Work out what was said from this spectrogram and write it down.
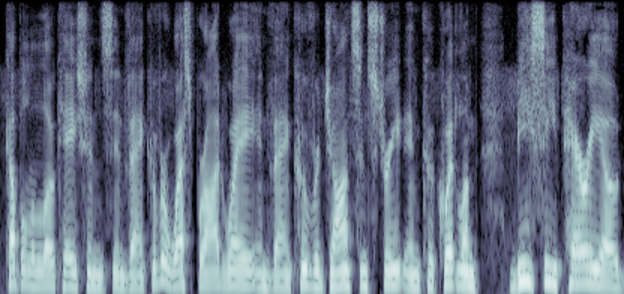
A couple of locations in Vancouver, West Broadway in Vancouver, Johnson Street in Coquitlam, bcperio.ca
